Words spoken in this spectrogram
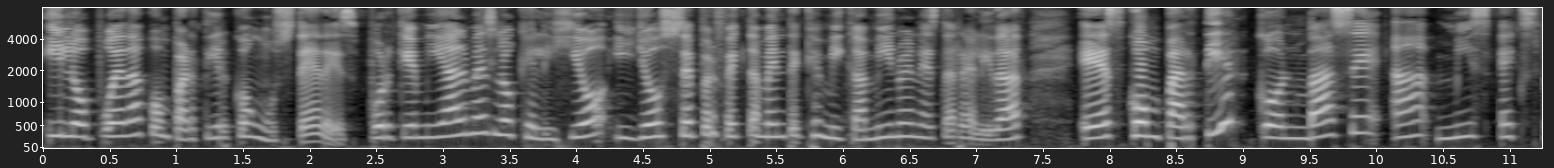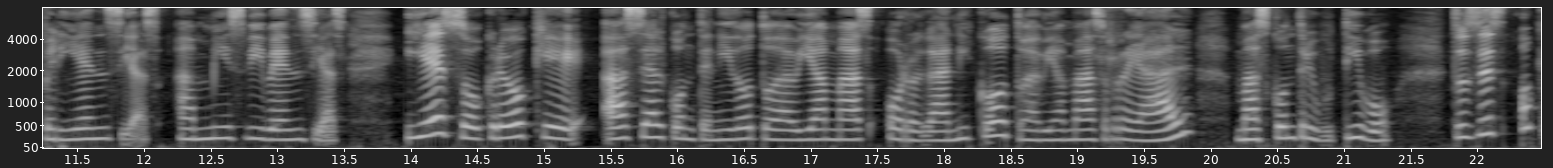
y lo pueda compartir con ustedes, porque mi alma es lo que eligió y yo sé perfectamente que mi camino en esta realidad es compartir con base a mis experiencias, a mis vivencias. Y eso creo que hace al contenido todavía más orgánico, todavía más real, más contributivo. Entonces, ok,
